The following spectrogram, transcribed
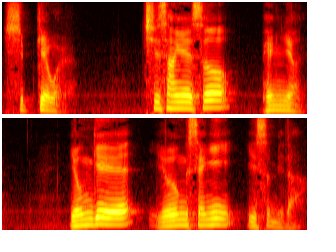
10개월, 지상에서 100년, 영계에 영생이 있습니다.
